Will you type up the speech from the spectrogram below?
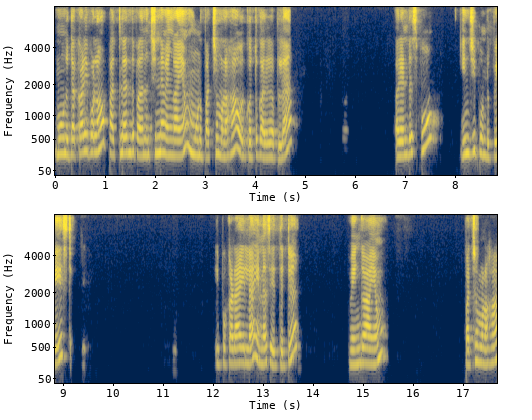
மூணு தக்காளி பழம் பத்துலேருந்து பதினஞ்சு சின்ன வெங்காயம் மூணு பச்சை மிளகா ஒரு கொத்து கருவேப்பிலை ரெண்டு ஸ்பூன் இஞ்சி பூண்டு பேஸ்ட் இப்போ கடாயில் எண்ணெய் சேர்த்துட்டு வெங்காயம் பச்சை மிளகா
